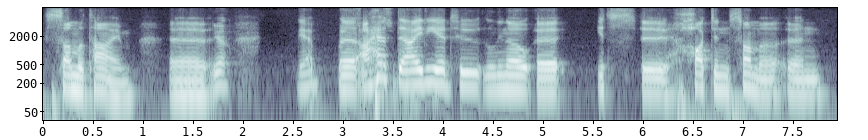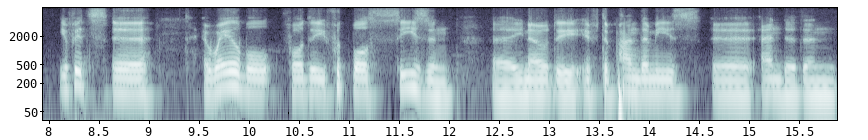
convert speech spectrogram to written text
summertime. Uh, Yeah. yeah, uh, I had the idea to you know uh, it's uh, hot in summer, and if it's uh, available for the football season, uh, you know the if the pandemic is uh, ended and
